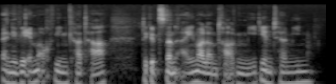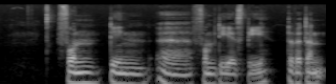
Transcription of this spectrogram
eine WM auch wie in Katar. Da gibt es dann einmal am Tag einen Medientermin von den, äh, vom DFB. Da wird dann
